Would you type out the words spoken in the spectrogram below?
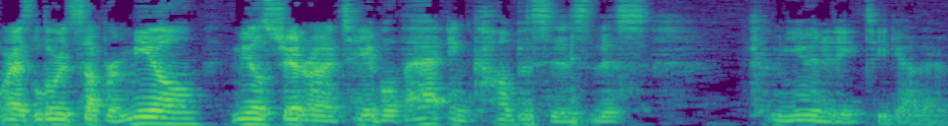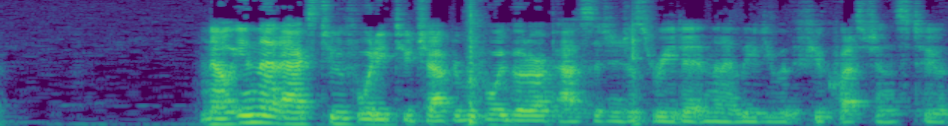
Whereas the Lord's Supper meal, meals shared around a table, that encompasses this community together. Now, in that Acts 2.42 chapter, before we go to our passage and just read it, and then I leave you with a few questions to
